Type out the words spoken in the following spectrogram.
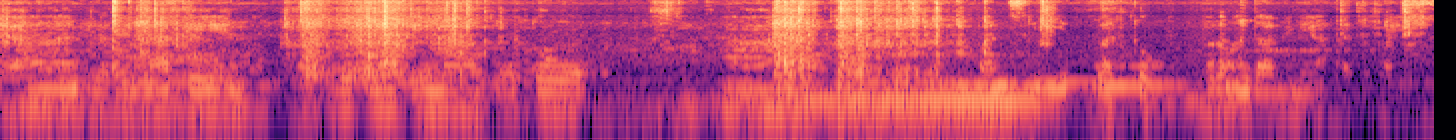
Yan, ilagay na natin. Subukan natin magluto ng pansit bato. Parang ang dami na yata ito guys.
